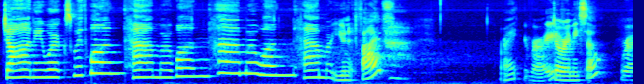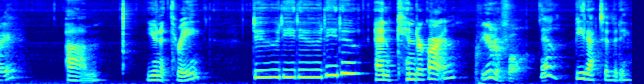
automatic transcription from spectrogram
Johnny works with one hammer, one hammer, one hammer. Unit 5. Right? Right. Do, re, mi, so. Right. Um, unit 3. Do, dee, do, dee, do. And kindergarten. Beautiful. Yeah, beat activity.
